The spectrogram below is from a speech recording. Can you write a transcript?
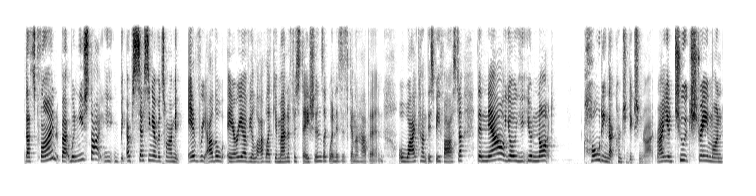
that's fine. But when you start obsessing over time in every other area of your life, like your manifestations, like when is this gonna happen, or why can't this be faster? Then now you're you're not holding that contradiction right right you're too extreme on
